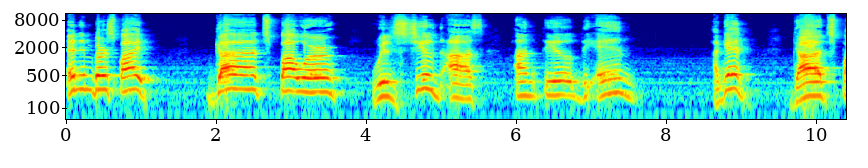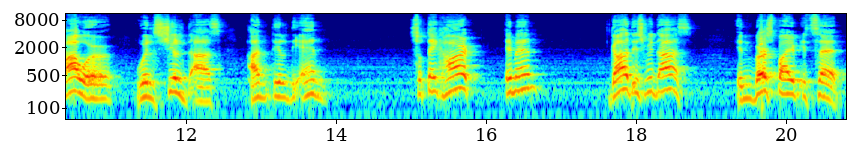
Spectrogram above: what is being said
And in verse 5, God's power will shield us until the end. Again, God's power will shield us until the end. So take heart. Amen? God is with us. In verse 5, it said,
